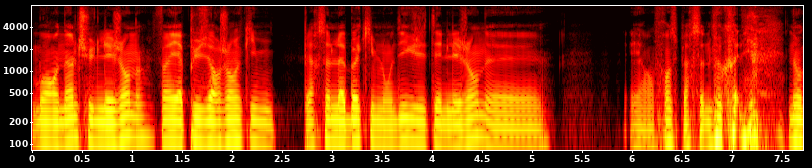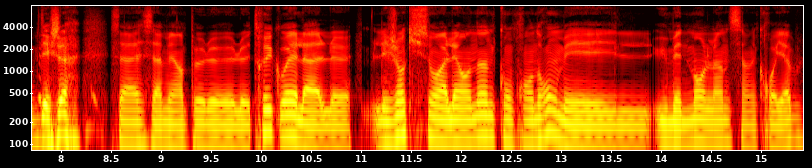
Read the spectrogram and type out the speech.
moi en Inde, je suis une légende. Hein. Enfin, il y a plusieurs gens qui, personnes là-bas qui me l'ont dit que j'étais une légende. Euh, et en France, personne ne me connaît. Donc déjà, ça, ça met un peu le, truc. Ouais, là, les gens qui sont allés en Inde comprendront, mais humainement, l'Inde, c'est incroyable.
